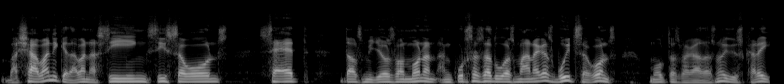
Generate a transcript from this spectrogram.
baixaven i quedaven a 5, 6 segons, 7 dels millors del món, en, en curses a dues mànegues, 8 segons, moltes vegades, no? I dius, carai,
